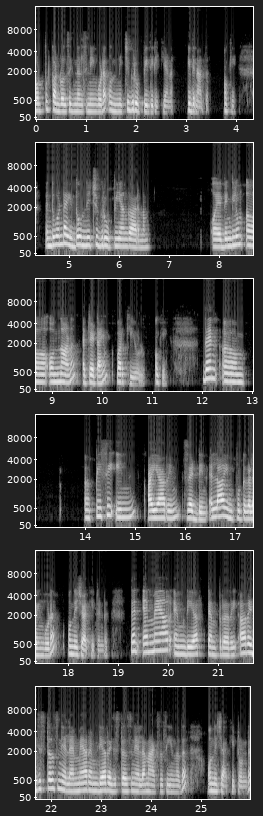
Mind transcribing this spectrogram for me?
ഔട്ട്പുട്ട് കൺട്രോൾ സിഗ്നൽസിനെയും കൂടെ ഒന്നിച്ച് ഗ്രൂപ്പ് ചെയ്തിരിക്കുകയാണ് ഇതിനകത്ത്. ഓക്കെ എന്തുകൊണ്ടാണ് ഇത് ഒന്നിച്ച് ഗ്രൂപ്പ് ചെയ്യാൻ കാരണം? ഏതെങ്കിലും ഒന്നാണ് അറ്റ് എ ടൈം വർക്ക് ചെയ്യുള്ളൂ. Okay then P C in I R in Z in എല്ലാ ഇൻപുട്ടുകളെയും കൂടെ ഒന്നിച്ചാക്കിയിട്ടുണ്ട്. Then M A R M D R temporary ആ രജിസ്റ്റേഴ്സിനെല്ലാം M A R M D R രജിസ്റ്റേഴ്സിനെല്ലാം ആക്സസ് ചെയ്യുന്നത്. ഒന്നിച്ചാക്കിയിട്ടുണ്ട്.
